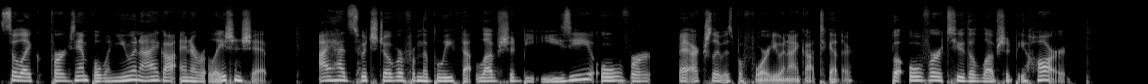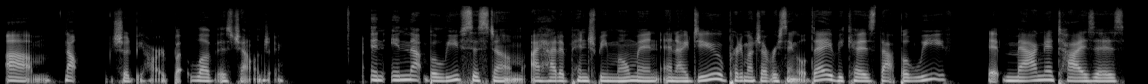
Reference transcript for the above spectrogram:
So, like, for example, when you and I got in a relationship, I had switched over from the belief that love should be easy over, actually, it was before you and I got together, but over to the love should be hard. Um, not should be hard, but love is challenging. And in that belief system, I had a pinch me moment, and I do pretty much every single day because that belief it magnetizes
